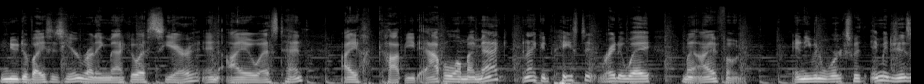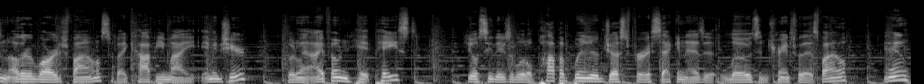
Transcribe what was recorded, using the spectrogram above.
new devices here running macOS Sierra and iOS 10. I copied Apple on my Mac and I could paste it right away my iPhone. And it even works with images and other large files. So if I copy my image here, go to my iPhone, hit paste, you'll see there's a little pop-up window just for a second as it loads and transfer this file. And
